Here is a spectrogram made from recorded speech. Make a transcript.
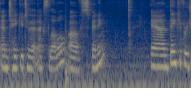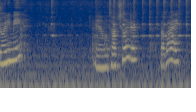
and take you to that next level of spinning. And thank you for joining me. And we'll talk to you later. Bye bye.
